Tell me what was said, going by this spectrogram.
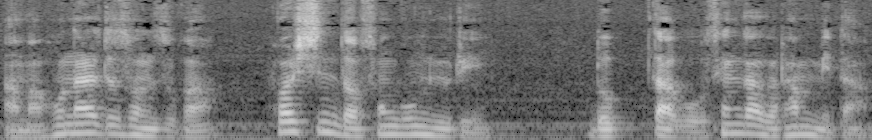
아마 호날두 선수가 훨씬 더 성공률이 높다고 생각을 합니다.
